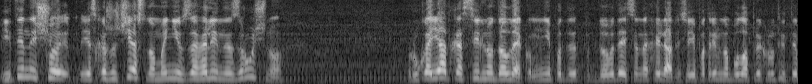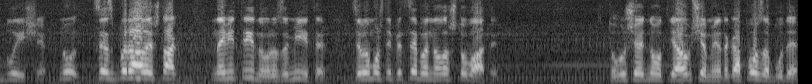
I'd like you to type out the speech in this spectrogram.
Єдине, що я скажу чесно, мені взагалі незручно. Рукоятка сильно далеко, мені доведеться нахилятися, її потрібно було прикрутити ближче. Ну, це збирали ж так на вітрину, розумієте? Це ви можете під себе налаштувати. Тому що ну, от я взагалі, мене така поза буде.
